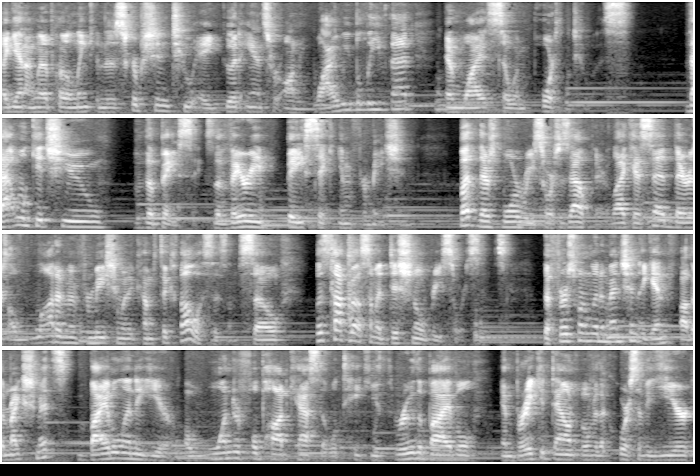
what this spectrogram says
again i'm going to put a link in the description to a good answer on why we believe that and why it's so important to us. That will get you the basics the very basic information. But there's more resources out there. Like i said there's a lot of information when it comes to catholicism. So let's talk about some additional resources. The first one I'm going to mention, again, Father Mike Schmitz, Bible in a Year, a wonderful podcast that will take you through the Bible and break it down over the course of a year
